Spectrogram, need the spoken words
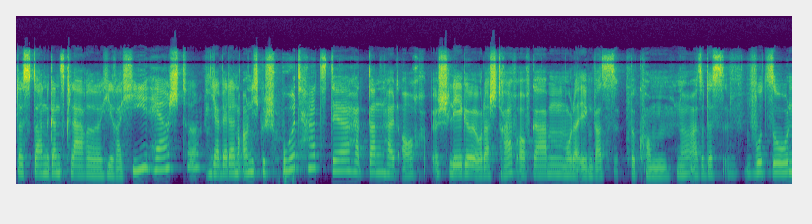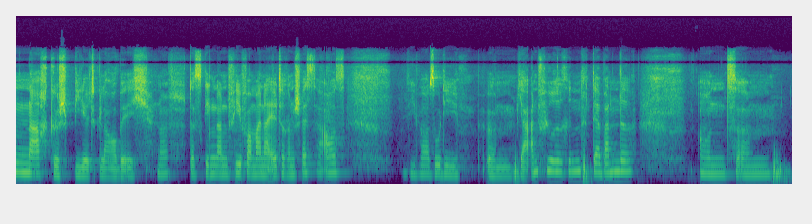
dass da eine ganz klare Hierarchie herrschte. Ja, wer dann auch nicht gespurt hat, der hat dann halt auch Schläge oder Strafaufgaben oder irgendwas bekommen. Ne? Also das wurde so nachgespielt, glaube ich. Ne? Das ging dann viel von meiner älteren Schwester aus. Die war so die ähm, ja, Anführerin der Bande und ähm,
